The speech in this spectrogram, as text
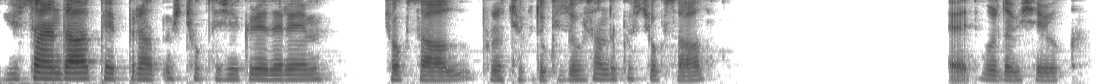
100 tane daha pepper atmış. Çok teşekkür ederim. Çok sağ ol. Pro Türk 999 çok sağ ol. Evet burada bir şey yok.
